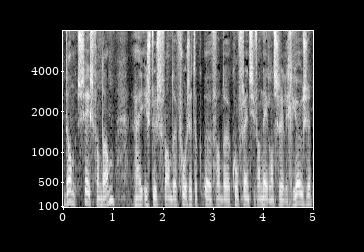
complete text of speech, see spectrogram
Dan Cees van Dam. Hij is dus van de voorzitter uh, van de conferentie van Nederlandse religieuzen.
